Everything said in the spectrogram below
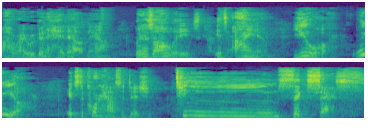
All right, we're gonna head out now. But as always, it's I am, you are, we are. It's the courthouse edition. team success.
